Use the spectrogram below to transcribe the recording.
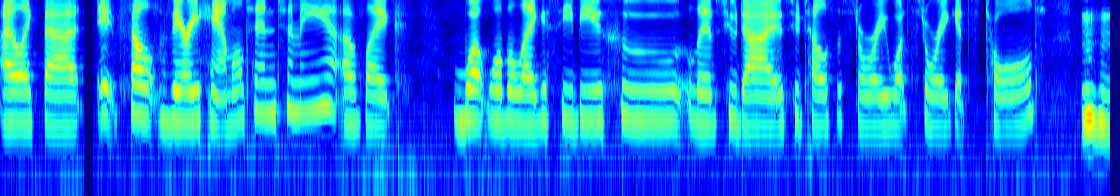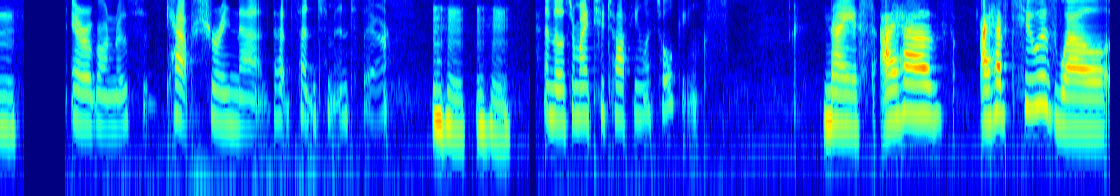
I like that. It felt very Hamilton to me of like, what will the legacy be? Who lives, who dies, who tells the story, what story gets told? mm-hmm. Aragorn was capturing that that sentiment there. Mm-hmm. Mm-hmm. And those are my two talking with Tolkien's. Nice. I have I have two as well,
